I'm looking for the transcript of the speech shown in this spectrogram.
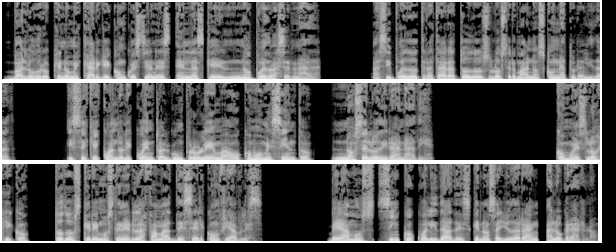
Valoro que no me cargue con cuestiones en las que no puedo hacer nada. Así puedo tratar a todos los hermanos con naturalidad. Y sé que cuando le cuento algún problema o cómo me siento, no se lo dirá a nadie. Como es lógico, todos queremos tener la fama de ser confiables. Veamos cinco cualidades que nos ayudarán a lograrlo.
